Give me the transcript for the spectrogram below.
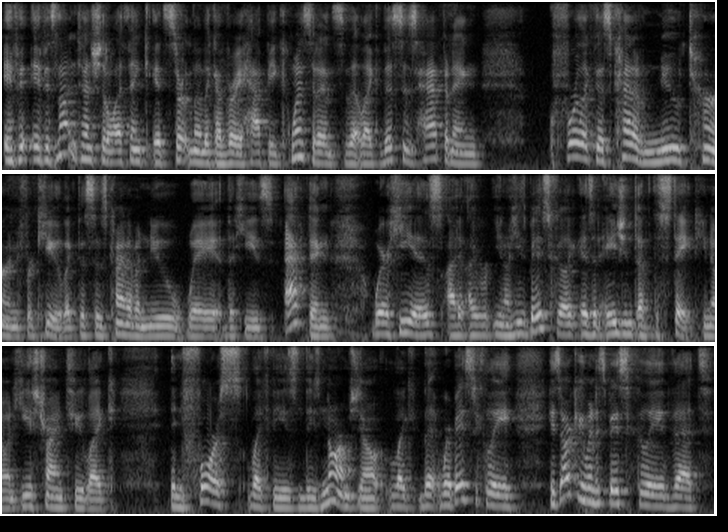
if if it's not intentional, I think it's certainly like a very happy coincidence that like this is happening for like this kind of new turn for Q. Like this is kind of a new way that he's acting, where he is, I, I you know, he's basically like is an agent of the state, you know, and he's trying to like enforce like these these norms, you know, like that. Where basically his argument is basically that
